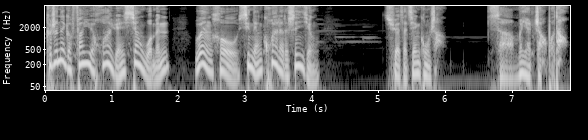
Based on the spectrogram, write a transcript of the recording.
可是那个翻越花园向我们问候新年快乐的身影，却在监控上。怎么也找不到。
